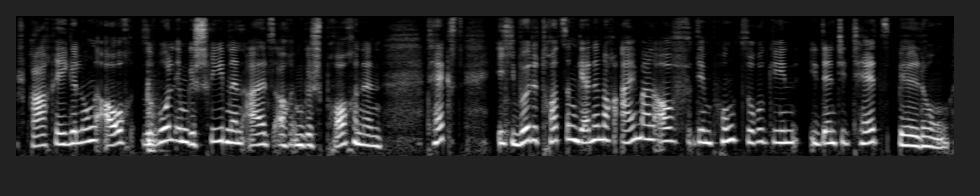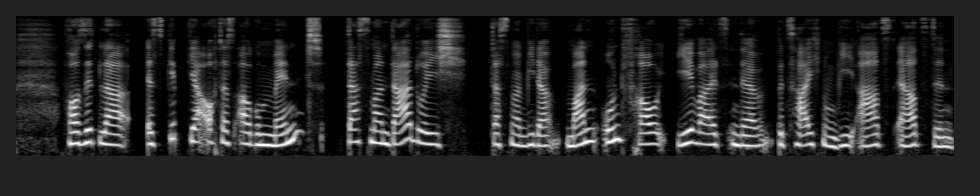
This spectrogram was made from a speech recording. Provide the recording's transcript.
Sprachregelung, auch sowohl im geschriebenen als auch im gesprochenen Text. Ich würde trotzdem gerne noch einmal auf den Punkt zurückgehen, Identitätsbildung. Frau Sittler, es gibt ja auch das Argument, dass man dadurch dass man wieder Mann und Frau jeweils in der Bezeichnung wie Arzt, Ärztin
